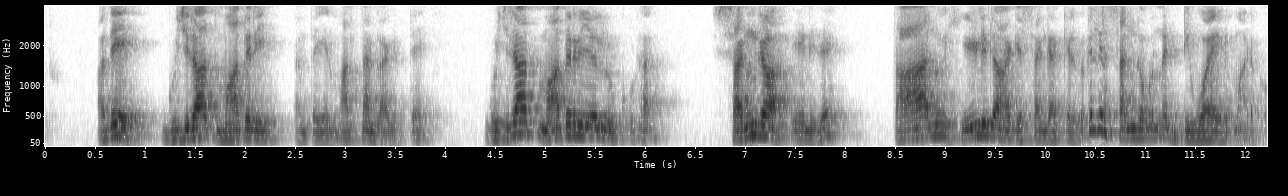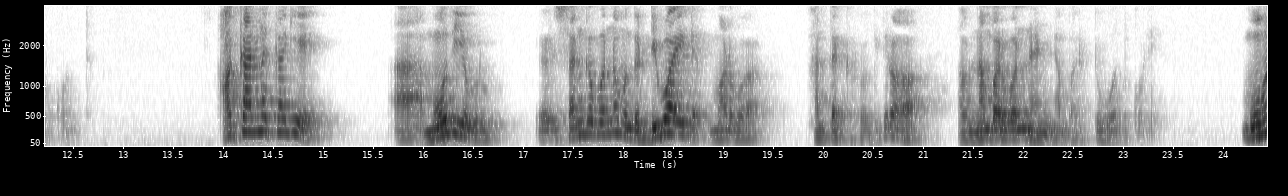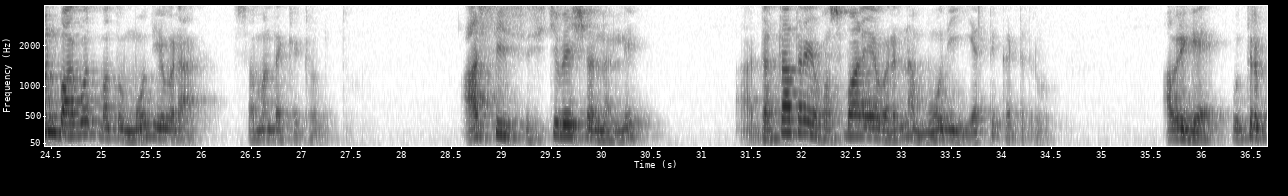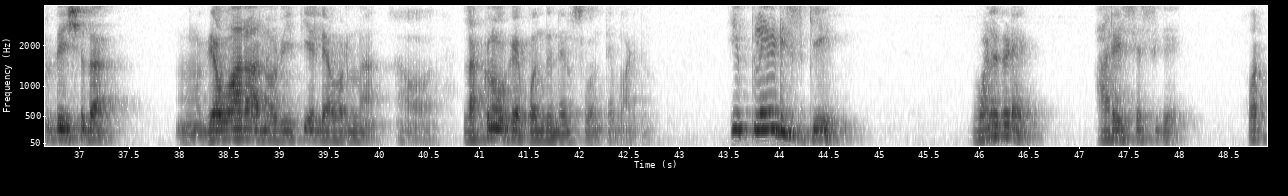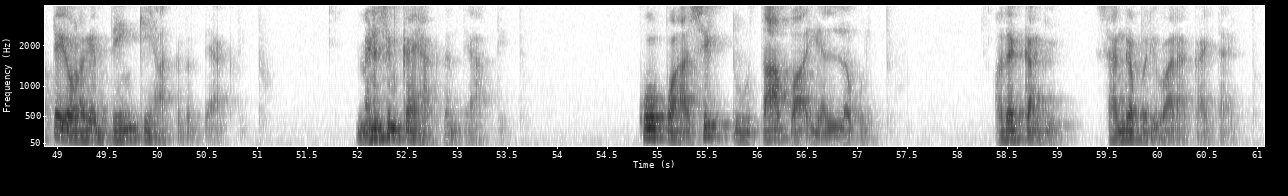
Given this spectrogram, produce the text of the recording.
ಅದೇ ಗುಜರಾತ್ ಮಾದರಿ ಅಂತ ಏನು ಮಾತನಾಡಲಾಗುತ್ತೆ. ಗುಜರಾತ್ ಮಾದರಿಯಲ್ಲೂ ಕೂಡ ಸಂಘ ಏನಿದೆ ತಾನು ಹೇಳಿದ ಹಾಗೆ ಸಂಘ ಕೇಳಬೇಕಂದ್ರೆ ಸಂಘವನ್ನು ಡಿವೈಡ್ ಮಾಡಬೇಕು ಅಂತ. ಆ ಕಾರಣಕ್ಕಾಗಿ ಆ, ಮೋದಿಯವರು ಸಂಘವನ್ನು ಒಂದು ಡಿವೈಡ್ ಮಾಡುವ ಹಂತಕ್ಕೆ ಹೋಗಿದ್ರು. ಅವ್ರು number one and number two ಅಂದ್ಕೊಳ್ಳಿ ಮೋಹನ್ ಭಾಗವತ್ ಮತ್ತು ಮೋದಿಯವರ ಸಂಬಂಧ ಕೆಟ್ಟು ಹೋಗಿತ್ತು ಆ ಸಿ ದತ್ತಾತ್ರೇಯ ಹೊಸಬಾಳೆಯವರನ್ನು ಮೋದಿ ಎತ್ತಿ ಕಟ್ಟಿದ್ರು. ಅವರಿಗೆ ಉತ್ತರ ಪ್ರದೇಶದ ವ್ಯವಹಾರ ಅನ್ನೋ ರೀತಿಯಲ್ಲಿ ಅವರನ್ನ ಲಕ್ನೋಗೆ ಬಂದು ನೆಲೆಸುವಂತೆ ಮಾಡಿದರು. ಈ ಪ್ಲೇಡ್ ಇಸ್ ಗೇಮ್ ಒಳಗಡೆ ಆರ್ ಎಸ್ ಎಸ್ಗೆ ಹೊಟ್ಟೆಯೊಳಗೆ ಬೆಂಕಿ ಹಾಕದಂತೆ ಆಗ್ತಿತ್ತು. ಮೆಣಸಿನಕಾಯಿ ಹಾಕದಂತೆ ಆಗ್ತಿತ್ತು. ಕೋಪ, ಸಿಟ್ಟು, ತಾಪ ಎಲ್ಲ ಹೋಯಿತು ಅದಕ್ಕಾಗಿ ಸಂಘ ಪರಿವಾರ ಕಾಯ್ತಾ ಇತ್ತು.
